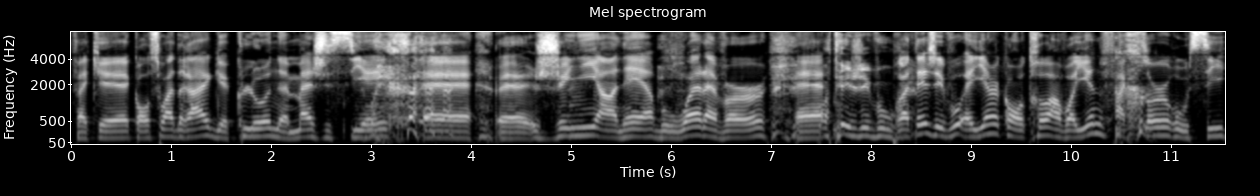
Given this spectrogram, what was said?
Fait que euh, qu'on soit drague, clown, magicien, euh, euh, génie en herbe ou whatever. Protégez-vous. Protégez-vous, ayez un contrat, envoyez une facture aussi.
